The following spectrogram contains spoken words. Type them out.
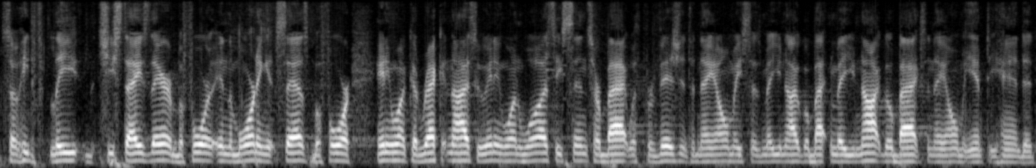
So he leave, she stays there, and before in the morning it says, before anyone could recognize who anyone was, he sends her back with provision to Naomi. He says, "May you not go back. May you not go back to Naomi empty-handed,"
